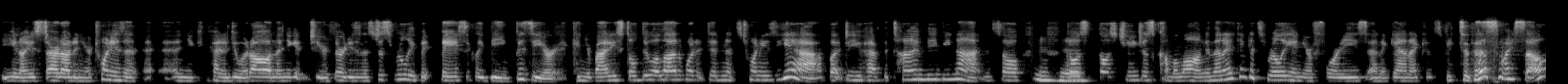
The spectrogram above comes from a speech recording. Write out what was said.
you know you start out in your 20s and, and you can kind of do it all and then you get into your 30s and it's just really basically being busier. Can your body still do a lot of what it did in its 20s yeah but do you have the time? Maybe not. And so mm-hmm. those those changes come along and then i think it's really in your 40s and again i can speak to this myself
